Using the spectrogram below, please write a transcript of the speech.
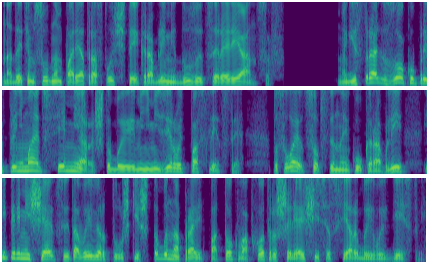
Над этим судном парят расплывчатые корабли «Медузы» церерианцев. Магистраль Зоку предпринимает все меры, чтобы минимизировать последствия — посылают собственные ку-корабли и перемещают световые вертушки, чтобы направить поток в обход расширяющейся сферы боевых действий.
